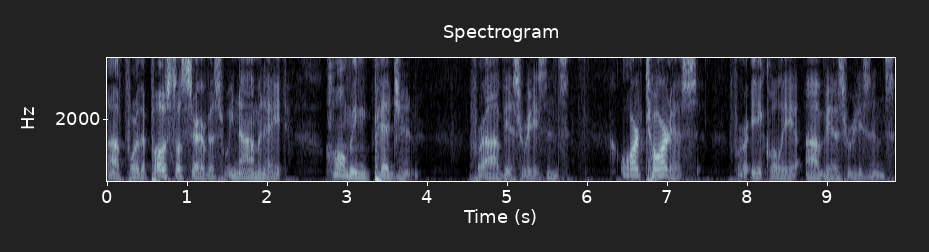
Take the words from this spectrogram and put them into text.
Uh, for the Postal Service, we nominate homing pigeon for obvious reasons, or tortoise for equally obvious reasons.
